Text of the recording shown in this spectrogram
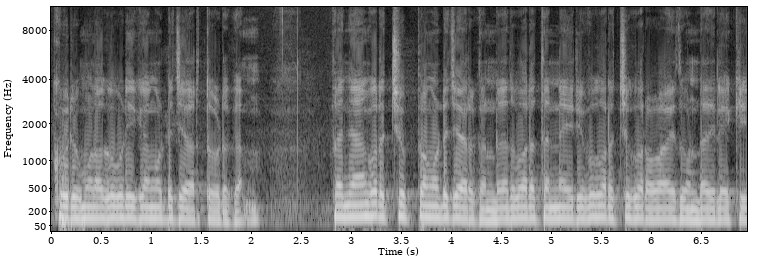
കുരുമുളക് പൊടിയൊക്കെ അങ്ങോട്ട് ചേർത്ത് കൊടുക്കാം. അപ്പം ഞാൻ കുറച്ച് ഉപ്പ് അങ്ങോട്ട് ചേർക്കുന്നുണ്ട്. അതുപോലെ തന്നെ എരിവ് കുറച്ച് കുറവായതുകൊണ്ട് അതിലേക്ക്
